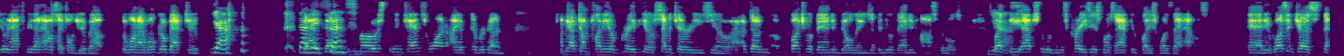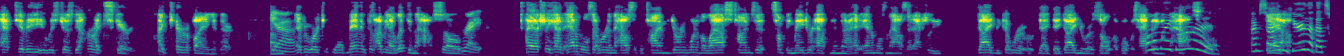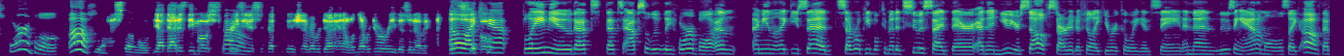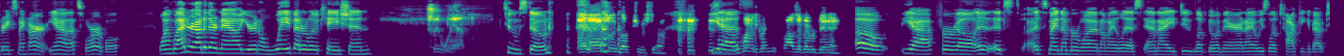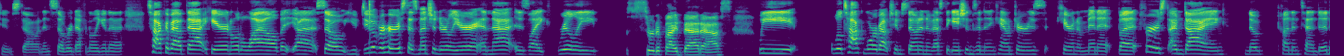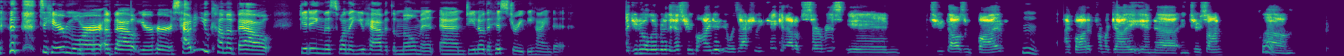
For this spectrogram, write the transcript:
it would have to be that house I told you about, the one I won't go back to. Yeah, that, makes that sense. The most intense one I have ever done. I mean, I've done plenty of great, you know, cemeteries. You know, I've done a bunch of abandoned buildings. I've been to abandoned hospitals. Yeah, But the absolute most craziest, most active place was that house. And it wasn't just the activity; it was just downright scary, like terrifying in there. Um, Yeah. everywhere mainly because I mean, I lived in the house, so right. I actually had animals that were in the house at the time during one of the last times that something major happened in there. I had animals in the house that actually died because were they they died in a result of what was happening. Oh happening my in the house. god. I'm sorry to hear that. That's horrible. Oh, yeah, so yeah, that is the most Wow. craziest investigation I've ever done, and I will never do a revisit of it. Oh, I can't blame you. That's that's absolutely horrible. And I mean, like you said, several people committed suicide there, and then you yourself started to feel like you were going insane, and then losing animals. Like, oh, that breaks my heart. Yeah, that's horrible. Well, I'm glad you're out of there now. You're in a way better location, Say when. Tombstone. I, I absolutely love Tombstone. this Yes. is one of the greatest towns I've ever been in. Oh yeah, for real. It, it's it's my number one on my list, and I do love going there, and I always love talking about Tombstone, and so we're definitely gonna talk about that here in a little while. But uh, so you do have rehearsed, as mentioned earlier, and that is like really certified badass. we will talk more about Tombstone and investigations and encounters here in a minute. But first, I'm dying. No pun intended, to hear more about your hearse. How did you come about getting this one that you have at the moment? And do you know the history behind it? I do know a little bit of the history behind it. It was actually taken out of service in 2005. Hmm. I bought it from a guy in uh, in Tucson. Cool. Um,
